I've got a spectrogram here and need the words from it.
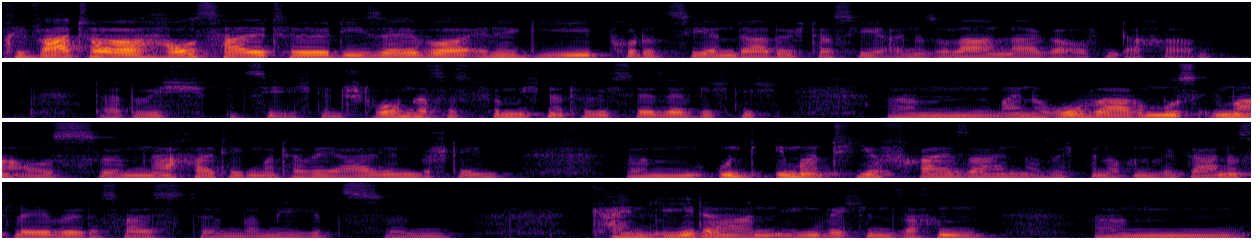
privater Haushalte, die selber Energie produzieren, dadurch, dass sie eine Solaranlage auf dem Dach haben. Dadurch beziehe ich den Strom, das ist für mich natürlich sehr, sehr wichtig. Ähm, meine Rohware muss immer aus ähm, nachhaltigen Materialien bestehen ähm, und immer tierfrei sein. Also ich bin auch ein veganes Label, das heißt, bei mir gibt es kein Leder an irgendwelchen Sachen, ähm,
